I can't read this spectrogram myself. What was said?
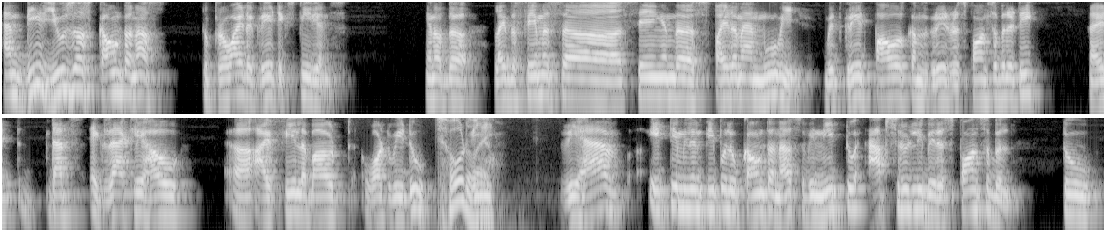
And these users count on us to provide a great experience. You know, the like the famous uh, saying in the Spider-Man movie, with great power comes great responsibility, right? That's exactly how uh, I feel about what we do. Totally. We, we have 80 million people who count on us. We need to absolutely be responsible to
